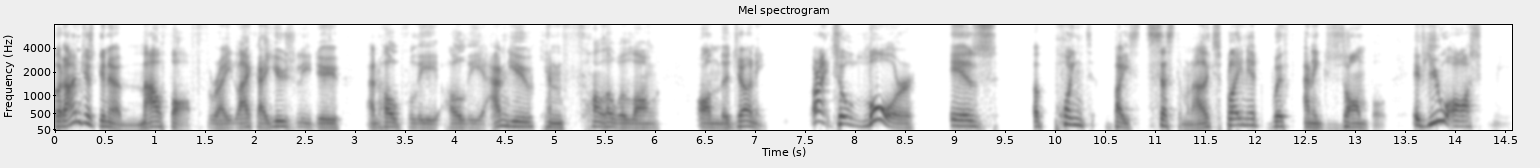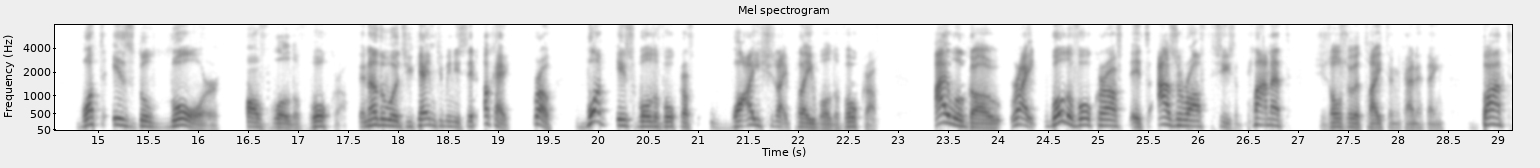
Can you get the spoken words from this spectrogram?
But I'm just going to mouth off, right, like I usually do. And hopefully, Holy and you can follow along on the journey. All right, so lore is a point based system, and I'll explain it with an example. If you ask me, what is the lore of World of Warcraft? In other words, you came to me and you said, okay, bro, what is World of Warcraft? Why should I play World of Warcraft? I will go, right, World of Warcraft, it's Azeroth. She's a planet. She's also a Titan kind of thing. But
